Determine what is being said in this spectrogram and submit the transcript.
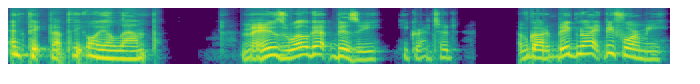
and picked up the oil lamp. May as well get busy, he grunted. I've got a big night before me.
